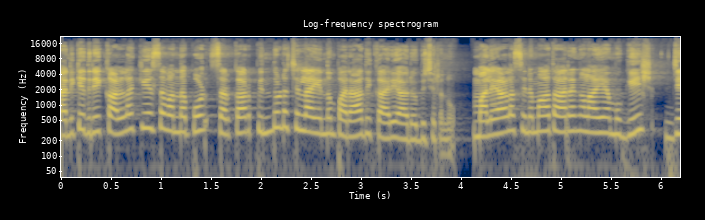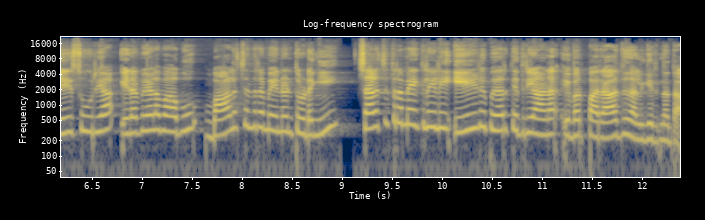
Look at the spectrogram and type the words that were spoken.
തനിക്കെതിരെ കള്ളക്കേസ് വന്നപ്പോൾ സർക്കാർ പിന്തുണച്ചില്ല എന്നും പരാതിക്കാരി ആരോപിച്ചിരുന്നു. മലയാള സിനിമാ താരങ്ങളായ മുകേഷ് ജയസൂര്യ ഇടവേള ബാബു ബാലചന്ദ്ര മേനോൻ തുടങ്ങി ചലച്ചിത്ര മേഖലയിലെ ഏഴ് പേർക്കെതിരെയാണ് ഇവർ പരാതി നൽകിയിരുന്നത്.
